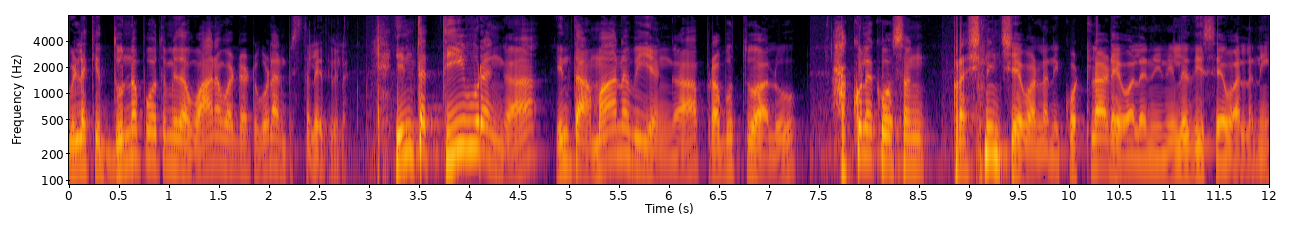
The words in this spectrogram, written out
వీళ్ళకి దున్నపోతు మీద వాన పడ్డట్టు కూడా అనిపిస్తలేదు వీళ్ళకు. ఇంత తీవ్రంగా ఇంత అమానవీయంగా ప్రభుత్వాలు హక్కుల కోసం ప్రశ్నించే వాళ్ళని కొట్లాడే వాళ్ళని నిలదీసే వాళ్ళని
